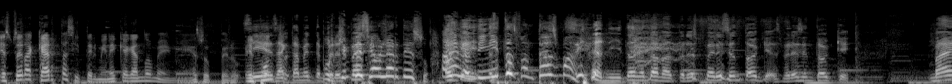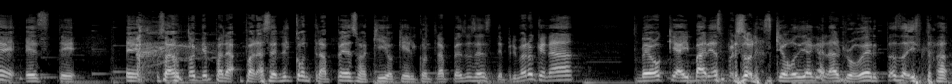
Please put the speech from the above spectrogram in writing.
esto era cartas y terminé cagándome en eso, pero... Sí, punto- exactamente, ¿Por pero qué empecé a hablar de eso? ¡Ah, las niñitas fantasmas! Sí, las niñitas fantasmas, pero espérese un toque, espérese un toque. Mae, este, eh, o sea, un toque para, para hacer el contrapeso aquí, ok, el contrapeso es este. Primero que nada, veo que hay varias personas que odian a las Robertas, ahí está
